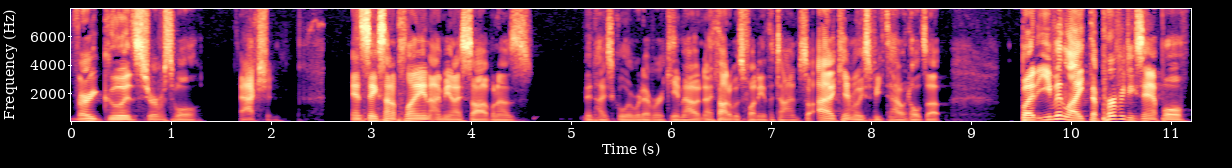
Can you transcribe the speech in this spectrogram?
very good, serviceable action. And Snakes on a Plane, I mean, I saw it when I was in high school or whatever it came out, and I thought it was funny at the time. So I can't really speak to how it holds up. But even like the perfect example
